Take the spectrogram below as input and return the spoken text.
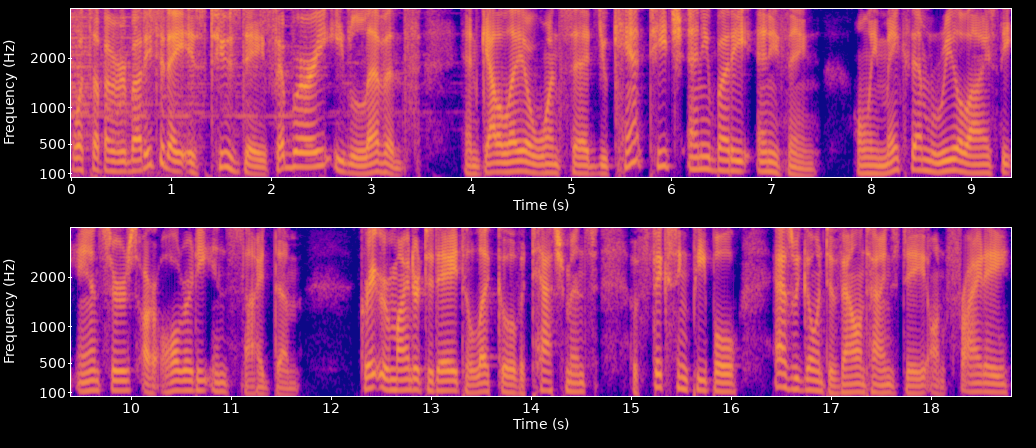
What's up, everybody? Today is Tuesday, February 11th. And Galileo once said, You can't teach anybody anything, only make them realize the answers are already inside them. Great reminder today to let go of attachments, of fixing people as we go into Valentine's Day on Friday,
